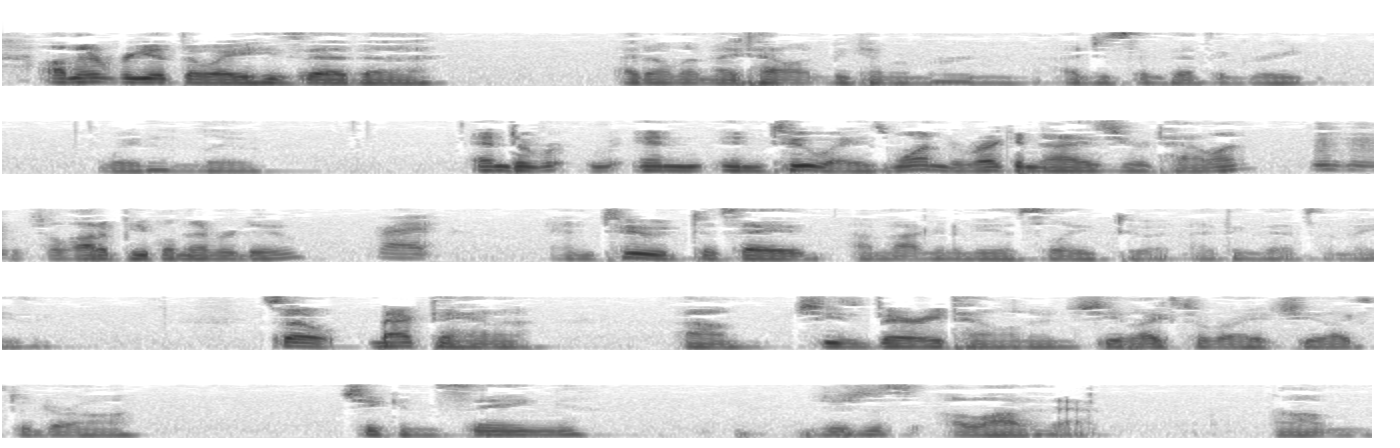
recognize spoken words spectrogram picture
I'll never forget the way he said, uh, I don't let my talent become a burden. I just think that's a great way to live. And to, in, in two ways. One, to recognize your talent, hmm which a lot of people never do. Right. And two, to say, I'm not going to be a slave to it. I think that's amazing. So, back to Hannah. Um, she's very talented. She likes to write. She likes to draw. She can sing. There's just a lot of that. Um,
